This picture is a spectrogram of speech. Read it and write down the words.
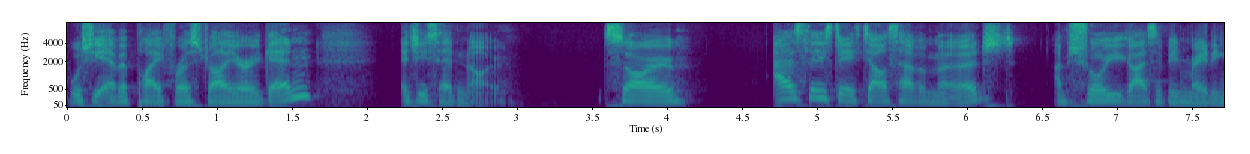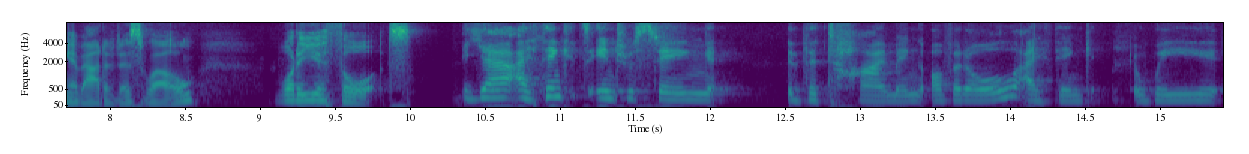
will she ever play for Australia again? And she said no. So, as these details have emerged, I'm sure you guys have been reading about it as well. What are your thoughts? Yeah, I think it's interesting the timing of it all. I think we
